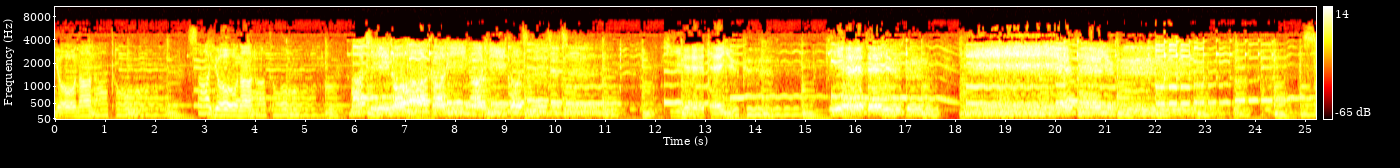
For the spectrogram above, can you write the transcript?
よならとさよならと。街の明かりが一つずつ消えてゆく。消えてゆく。そ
